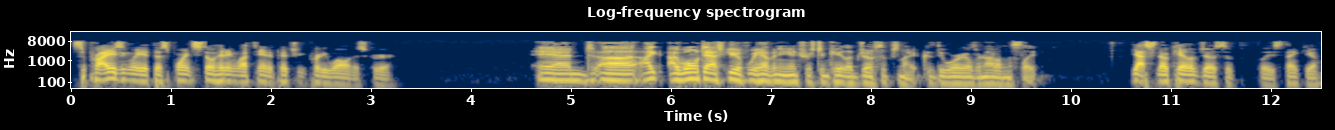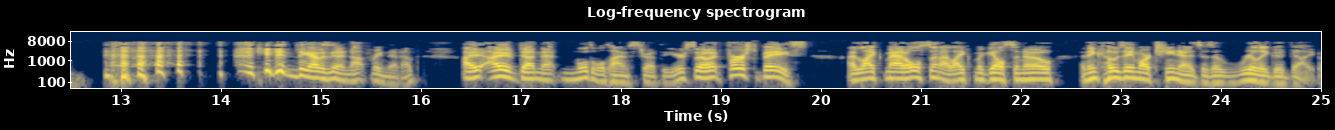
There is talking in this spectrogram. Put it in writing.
surprisingly at this point still hitting left-handed pitching pretty well in his career. And uh, I I won't ask you if we have any interest in Caleb Joseph tonight because the Orioles are not on the slate. Yes, no Caleb Joseph, please. Thank you. you didn't think I was going to not bring that up. I I have done that multiple times throughout the year. So at first base, I like Matt Olson. I like Miguel Sano. I think Jose Martinez is a really good value.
